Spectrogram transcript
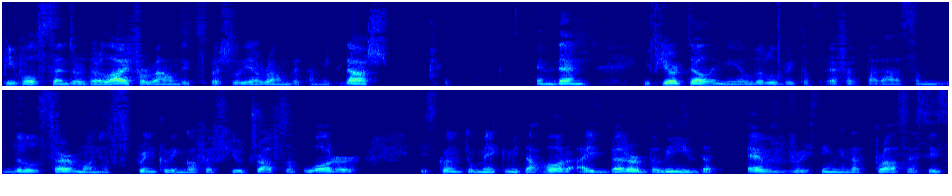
people center their life around it, especially around Bet HaMikdash. And then, if you're telling me a little bit of Efer Para, some little ceremony of sprinkling of a few drops of water is going to make me tahor, I better believe that everything in that process is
